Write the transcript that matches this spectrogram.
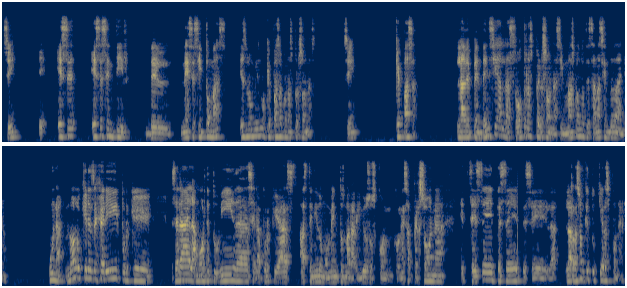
¿sí? E, ese, ese sentir del necesito más es lo mismo que pasa con las personas, ¿sí? ¿Qué pasa? La dependencia a las otras personas y más cuando te están haciendo daño. Una, no lo quieres dejar ir porque será el amor de tu vida, será porque has, has tenido momentos maravillosos con, con, esa persona, etc, etc, etc. La, la razón que tú quieras poner,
